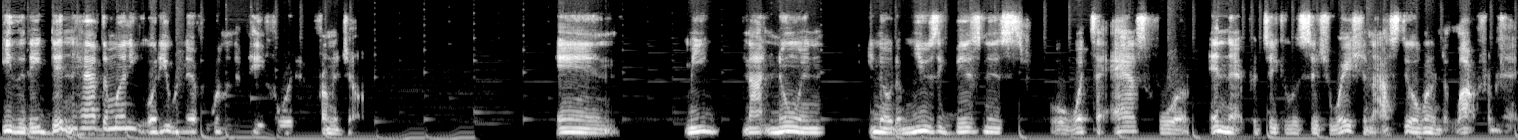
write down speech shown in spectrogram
either they didn't have the money or they were never willing to pay for it from the jump. And me not knowing, you know, the music business or what to ask for in that particular situation, I still learned a lot from that.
